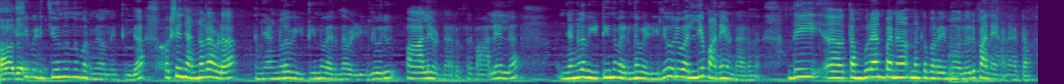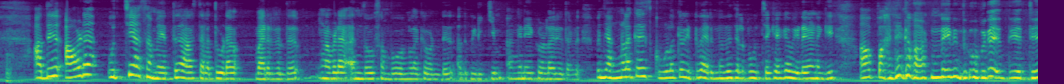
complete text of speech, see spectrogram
പക്ഷി പിടിച്ചു എന്നൊന്നും പറഞ്ഞു തന്നിട്ടില്ല പക്ഷെ ഞങ്ങളുടെ അവിടെ ഞങ്ങളെ വീട്ടിൽ നിന്ന് വരുന്ന വഴിയിൽ ഒരു പാല ഉണ്ടായിരുന്നു പാലയല്ല ഞങ്ങളെ വീട്ടിൽ നിന്ന് വരുന്ന വഴിയിൽ ഒരു വലിയ പനയുണ്ടായിരുന്നു. അത് ഈ തമ്പുരാൻ പന എന്നൊക്കെ പറയുന്ന പോലെ ഒരു പനയാണ് കേട്ടോ. അത് അവിടെ ഉച്ച ആ സമയത്ത് ആ സ്ഥലത്തൂടെ വരരുത്. അവിടെ എന്തോ സംഭവങ്ങളൊക്കെ ഉണ്ട്. അത് പിടിക്കും. അങ്ങനെയൊക്കെ ഉള്ള ഒരു ഇതുണ്ട്. അപ്പം ഞങ്ങളൊക്കെ സ്കൂളൊക്കെ വിട്ട് വരുന്നത് ചിലപ്പോൾ ഉച്ചയ്ക്കൊക്കെ വിടുകയാണെങ്കിൽ ആ പന കാണുന്നതിന് ദൂരെ എത്തിയിട്ട്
